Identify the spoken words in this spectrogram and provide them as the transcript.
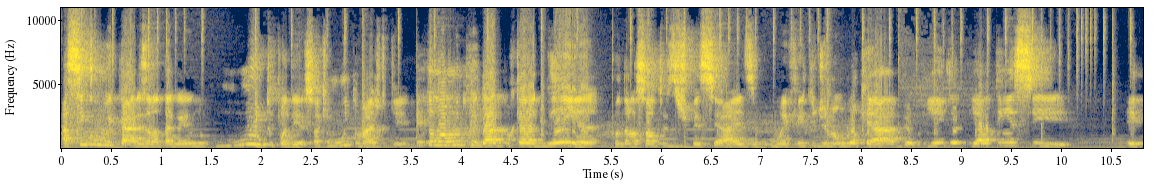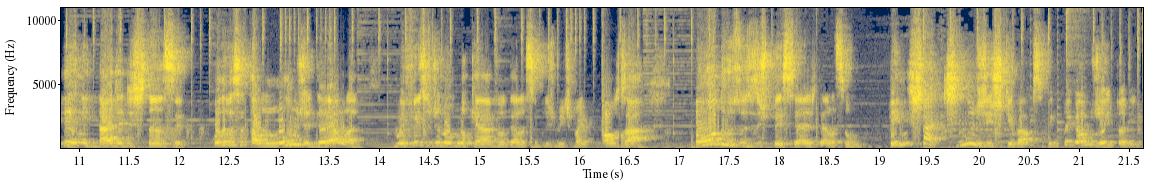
Assim como o Icaris, ela tá ganhando muito poder, só que muito mais do que ele. Tem que tomar muito cuidado porque ela ganha, quando ela solta os especiais, um efeito de não bloqueável. E, ela tem esse eternidade à distância. Quando você tá longe dela, o efeito de não bloqueável dela simplesmente vai pausar todos os especiais dela são bem chatinhos de esquivar, você tem que pegar o jeito ali.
